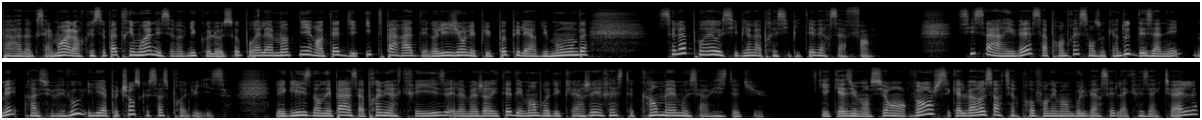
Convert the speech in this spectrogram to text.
Paradoxalement, alors que ce patrimoine et ses revenus colossaux pourraient la maintenir en tête du hit parade des religions les plus populaires du monde, cela pourrait aussi bien la précipiter vers sa fin. Si ça arrivait, ça prendrait sans aucun doute des années, mais rassurez-vous, il y a peu de chances que ça se produise. L'Église n'en est pas à sa première crise et la majorité des membres du clergé restent quand même au service de Dieu. Ce qui est quasiment sûr en revanche, c'est qu'elle va ressortir profondément bouleversée de la crise actuelle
